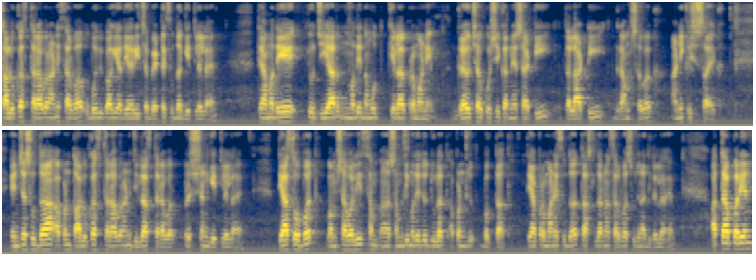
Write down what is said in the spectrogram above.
तालुका स्तरावर आणि सर्व उपविभागीय अधिकारीच्या बैठकसुद्धा घेतलेला आहे त्यामध्ये जो जी आरमध्ये नमूद केल्याप्रमाणे ग्रह चौकशी करण्यासाठी तलाटी ग्रामसेवक आणि कृषी सहाय्यक यांच्यासुद्धा आपण तालुका स्तरावर आणि जिल्हा स्तरावर प्रशिक्षण घेतलेलं आहे. त्यासोबत वंशावली सम समितीमध्ये जो दुलत आपण जो बघतात त्याप्रमाणे सुद्धा तहसीलदारांना सर्व सूचना दिलेल्या आहे आत्तापर्यंत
